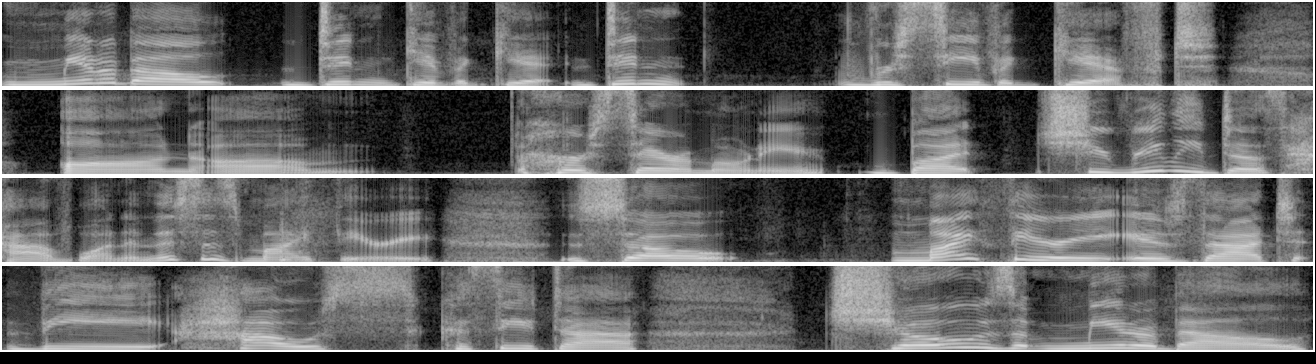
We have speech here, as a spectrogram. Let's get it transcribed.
Mirabel didn't give a gift, didn't receive a gift on um, her ceremony, but she really does have one. And this is my theory. So my theory is that the house casita chose Mirabel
